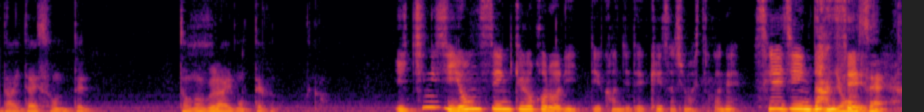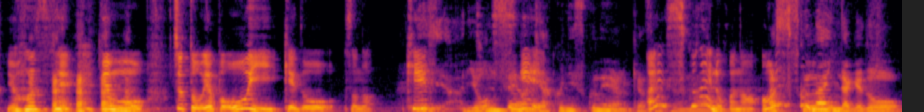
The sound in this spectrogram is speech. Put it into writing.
大体そんでどのぐらい持ってく？1日4000キロカロリーっていう感じで計算しましたかね。成人男性。4000 4000でもちょっとやっぱ多いけどそのケースいや4000は逆に少ねえような気がすあれるけど少ないのかな？あれ？少ないんだけど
